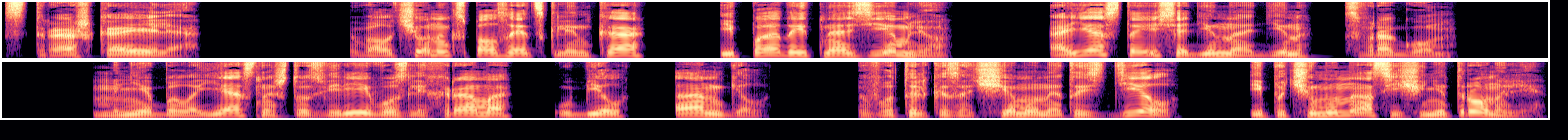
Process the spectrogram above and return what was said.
страж Каэля». Волчонок сползает с клинка и падает на землю, а я остаюсь один на один с врагом. Мне было ясно, что зверей возле храма убил ангел. Вот только зачем он это сделал? И почему нас еще не тронули?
